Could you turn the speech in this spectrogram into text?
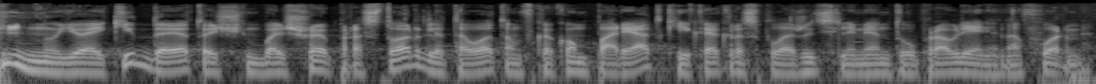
ну, UI-кит дает очень большой простор для того, там, в каком порядке и как расположить элементы управления на форме.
